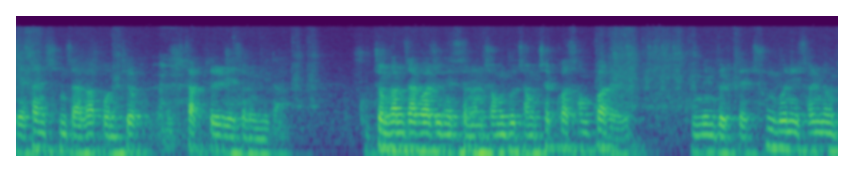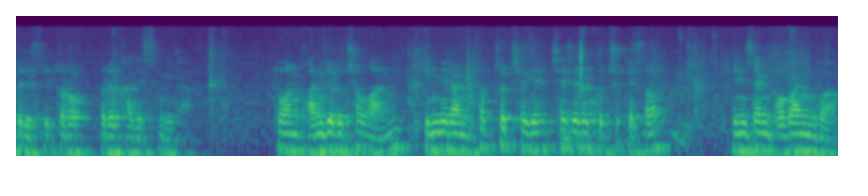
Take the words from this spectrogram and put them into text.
예산 심사가 본격 시작될 예정입니다. 국정감사 과정에서는 정부 정책과 성과를 국민들께 충분히 설명드릴 수 있도록 노력하겠습니다. 또한 관계부처 간 긴밀한 협조 체계, 체제를 구축해서 민생 법안과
